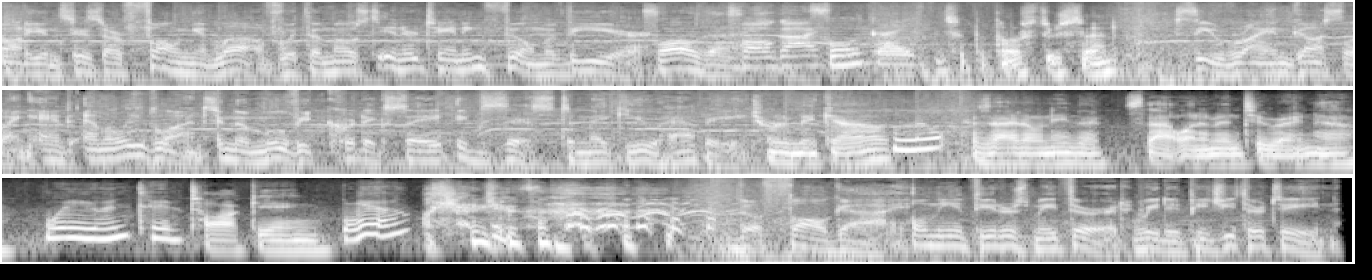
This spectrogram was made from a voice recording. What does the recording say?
Audiences are falling in love with the most entertaining film of the year. Fall guy. Fall guy. Fall guy. That's what the poster said. See Ryan Gosling and Emily Blunt in the movie critics say exists to make you happy. Trying to make it out? Nope. Because I don't either. It's not what I'm into right now. What are you into? Talking. Yeah. The Fall Guy. Only in theaters May 3rd. Rated PG-13.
